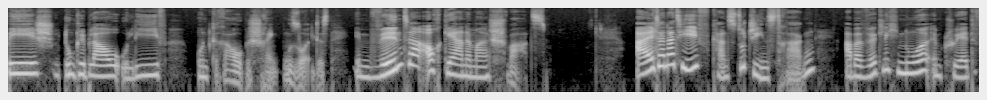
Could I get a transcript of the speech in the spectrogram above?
beige, dunkelblau, oliv und grau beschränken solltest. Im Winter auch gerne mal schwarz. Alternativ kannst du Jeans tragen, aber wirklich nur im Creative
